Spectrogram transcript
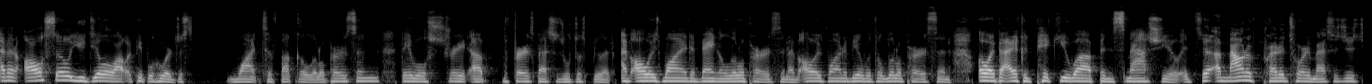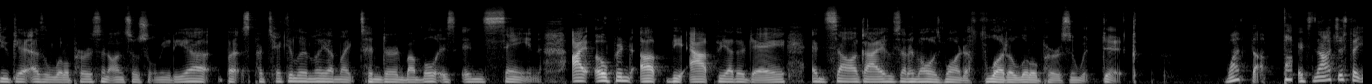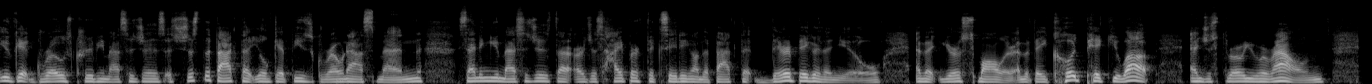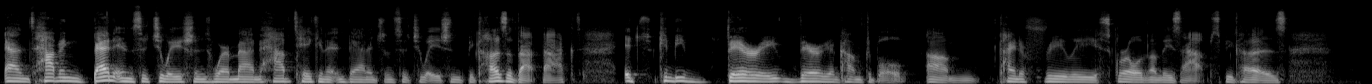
And then also, you deal a lot with people who are just want to fuck a little person, they will straight up, the first message will just be like, I've always wanted to bang a little person. I've always wanted to be with a little person. Oh, I bet I could pick you up and smash you. It's the amount of predatory messages you get as a little person on social media, but particularly on like Tinder and Bumble, is insane. I opened up the app the other day and saw a guy who said, I've always wanted to flood a little person with dick what the fuck? It's not just that you get gross, creepy messages. It's just the fact that you'll get these grown ass men sending you messages that are just hyper fixating on the fact that they're bigger than you and that you're smaller and that they could pick you up and just throw you around. And having been in situations where men have taken advantage in situations because of that fact, it can be very, very uncomfortable, um, kind of freely scrolling on these apps because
